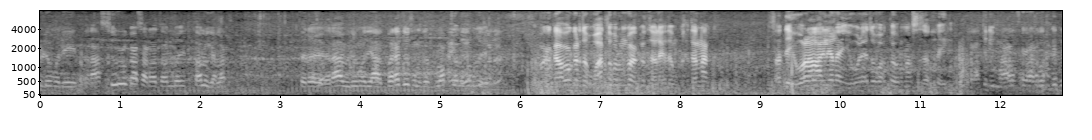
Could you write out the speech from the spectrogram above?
व्हिडिओमध्ये तर आज शिरूर का साडा चालू आहे चालू गेला तर रा व्हिडिओमध्ये आज बऱ्याच दिवसानंतर ब्लॉग चालू करतोय बघा गावाकडचं वातावरण बघा झालं एकदम खतरनाक सध्या हिवाळा लागलेला आहे हिवाळ्याचं वातावरण असं झालं आहे रात्री मारायचं गार लागत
